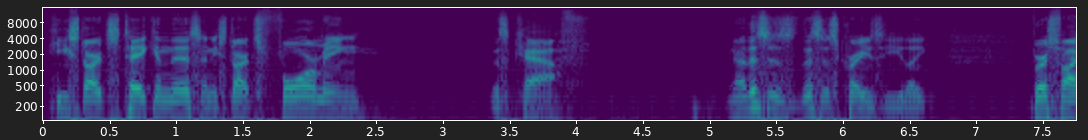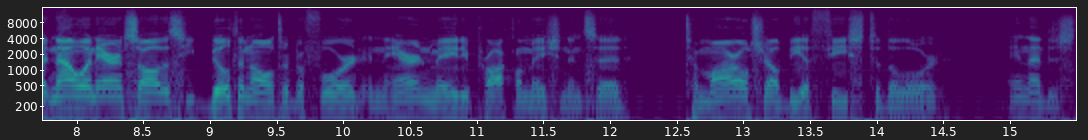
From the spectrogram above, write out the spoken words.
He starts taking this and he starts forming this calf. Now this is this is crazy. Like verse five. Now when Aaron saw this, he built an altar before it, and Aaron made a proclamation and said, "Tomorrow shall be a feast to the Lord." And that just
